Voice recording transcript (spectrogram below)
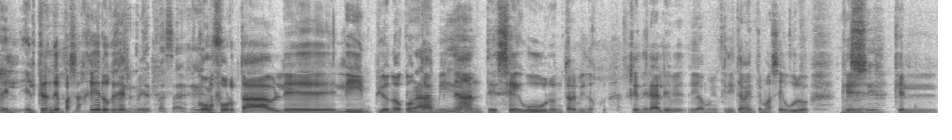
El, tren de pasajeros, que es el, confortable, limpio, no contaminante, seguro en términos generales, digamos, infinitamente más seguro que, que, el,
